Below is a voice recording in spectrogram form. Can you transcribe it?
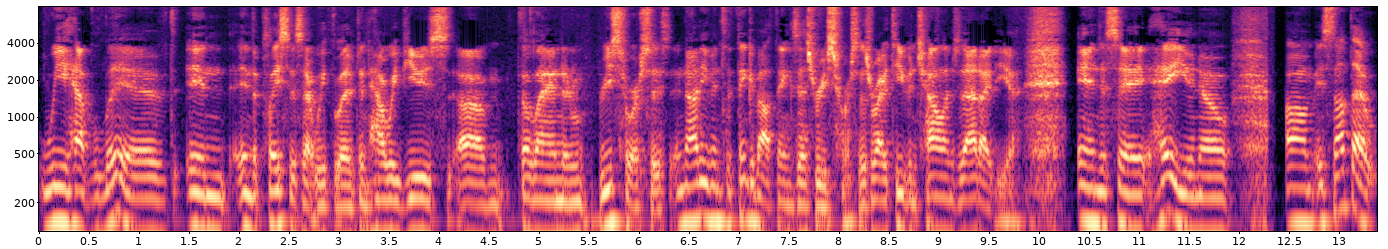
we have lived in in the places that we've lived and how we've used um, the land and resources, and not even to think about things as resources, right? To even challenge that idea, and to say, hey, you know, um, it's not that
